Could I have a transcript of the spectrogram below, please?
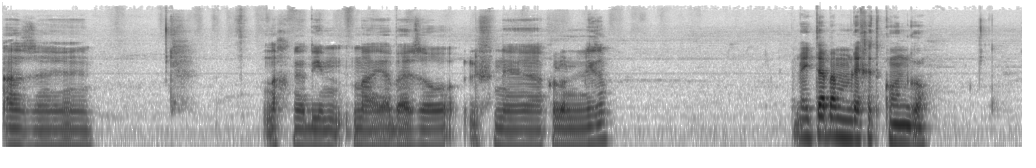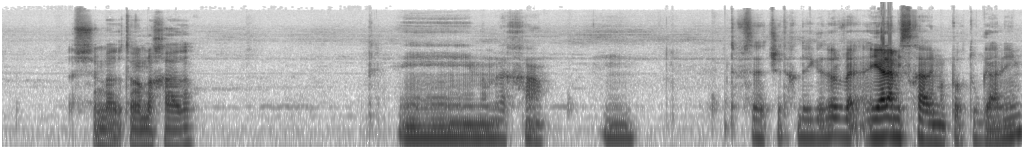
אז אנחנו יודעים מה היה באזור לפני הקולוניאליזם? הייתה בממלכת קונגו. שמה זאת הממלכה הזו? אה, ממלכה. אה, תופסת שטח די גדול, והיה לה מסחר עם הפורטוגלים.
